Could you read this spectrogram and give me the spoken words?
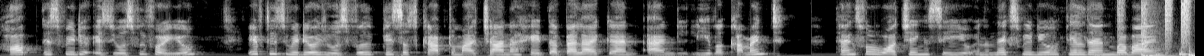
hope this video is useful for you. If this video is useful, please subscribe to my channel, hit the bell icon and leave a comment. Thanks for watching. See you in the next video. Till then, bye-bye.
